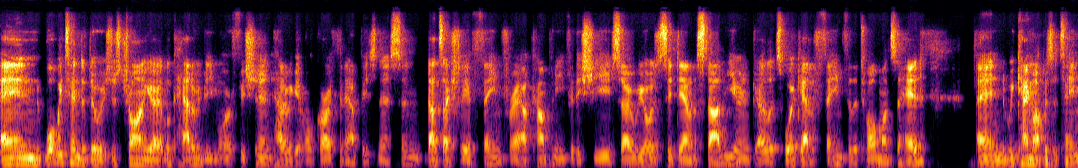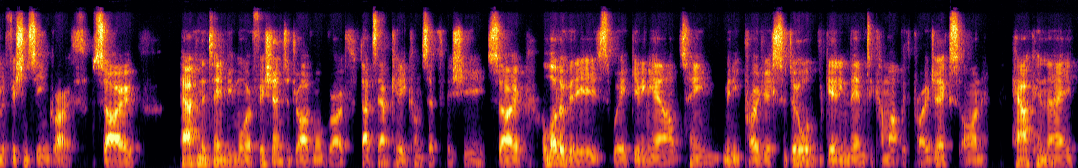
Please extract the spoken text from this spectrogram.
And what we tend to do is just try and go, look, how do we be more efficient? How do we get more growth in our business? And that's actually a theme for our company for this year. So we always sit down at the start of the year and go, let's work out a theme for the 12 months ahead. And we came up as a team efficiency and growth. So how can the team be more efficient to drive more growth? That's our key concept for this year. So a lot of it is we're giving our team mini projects to do or getting them to come up with projects on how can they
